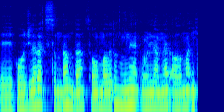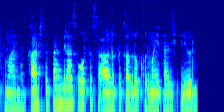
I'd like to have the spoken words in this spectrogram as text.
E, golcüler açısından da savunmaların yine önlemler alma ihtimaline karşılık ben biraz ortası ağırlıklı kadro kurmayı tercih ediyorum.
